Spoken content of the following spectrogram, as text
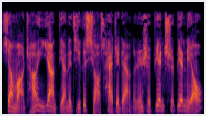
像往常一样点了几个小菜。这两个人是边吃边聊。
